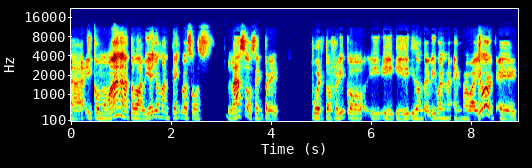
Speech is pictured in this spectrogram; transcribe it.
uh, y como Ana todavía yo mantengo esos lazos entre Puerto Rico y, y, y donde vivo en, en Nueva York, eh,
